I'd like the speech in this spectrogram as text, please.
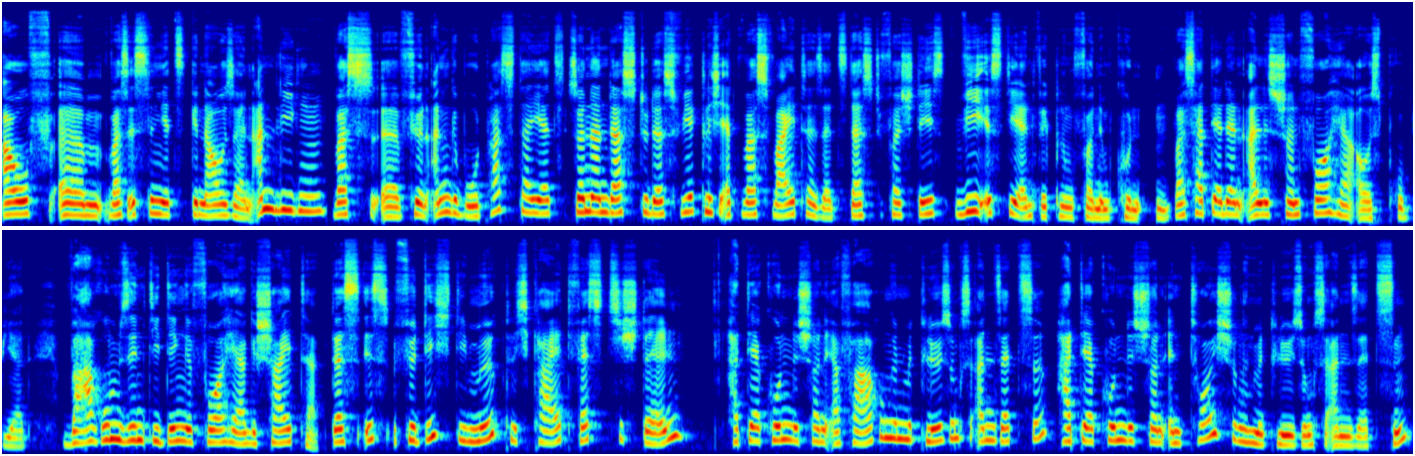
auf, ähm, was ist denn jetzt genau sein Anliegen, was äh, für ein Angebot passt da jetzt, sondern dass du das wirklich etwas weitersetzt, dass du verstehst, wie ist die Entwicklung von dem Kunden, was hat er denn alles schon vorher ausprobiert, warum sind die Dinge vorher gescheitert. Das ist für dich die Möglichkeit festzustellen, Hat der Kunde schon Erfahrungen mit Lösungsansätzen? Hat der Kunde schon Enttäuschungen mit Lösungsansätzen?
